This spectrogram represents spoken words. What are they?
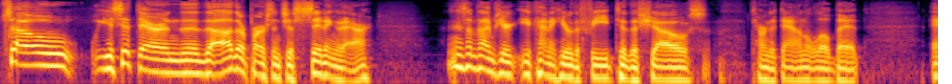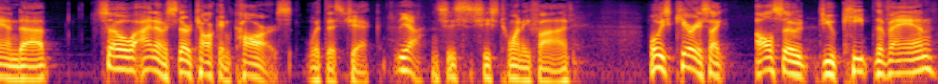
so you sit there, and the, the other person's just sitting there. And sometimes you you kind of hear the feed to the show, s- turn it down a little bit. And uh, so I know start talking cars with this chick. Yeah. And She's she's 25. I'm always curious. Like, also, do you keep the van?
